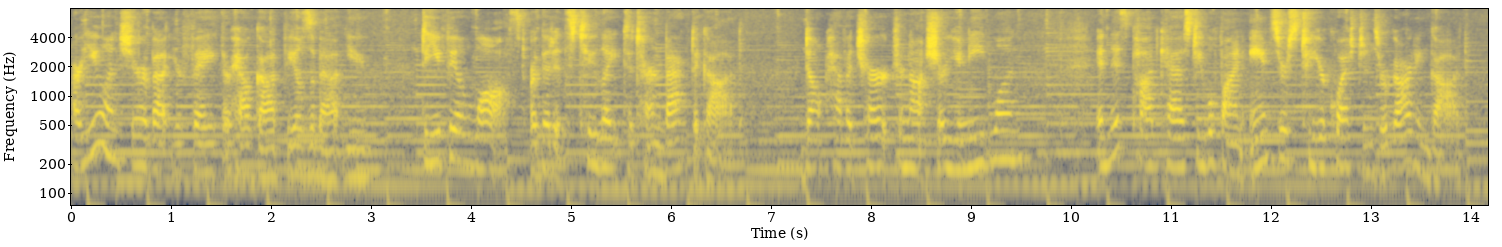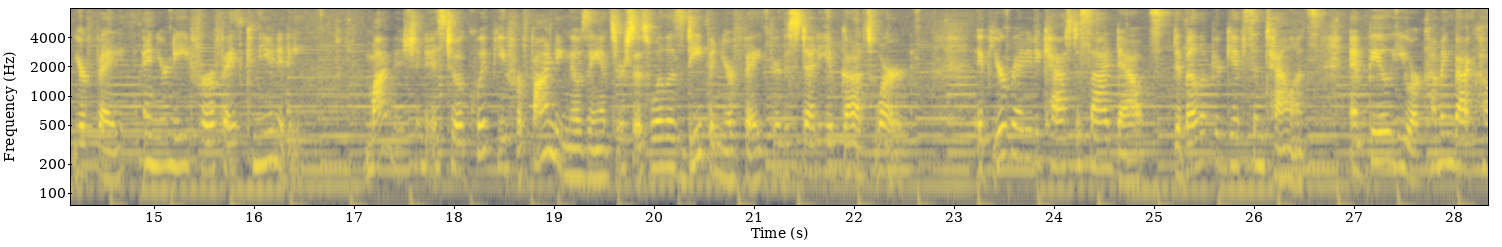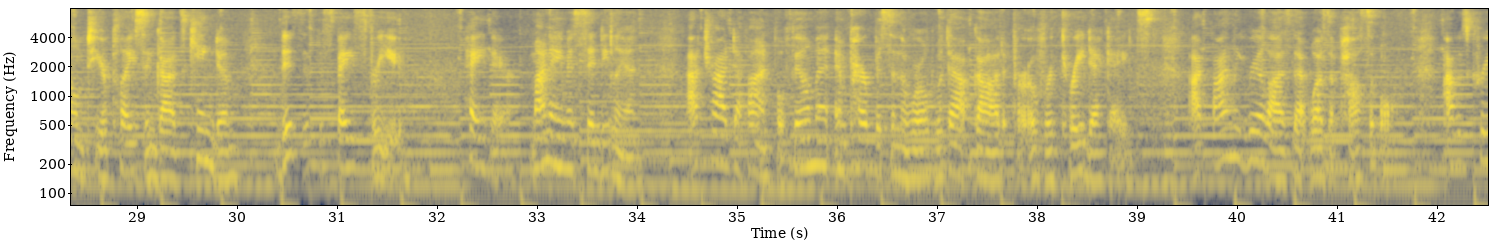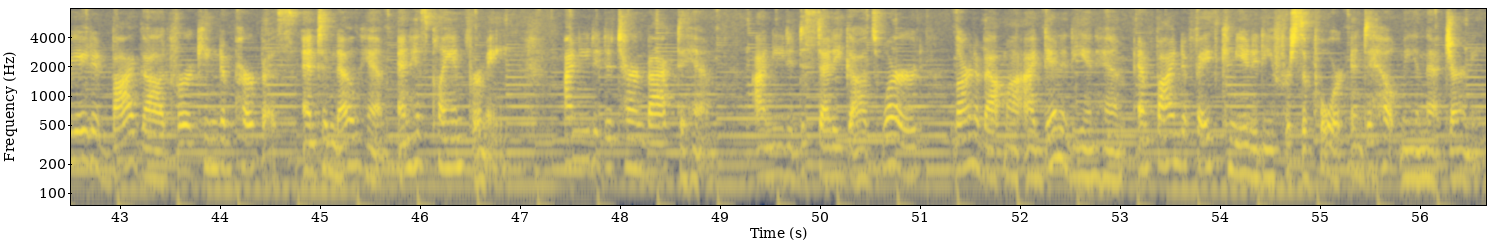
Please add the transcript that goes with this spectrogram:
Are you unsure about your faith or how God feels about you? Do you feel lost or that it's too late to turn back to God? Don't have a church or not sure you need one? In this podcast, you will find answers to your questions regarding God, your faith, and your need for a faith community. My mission is to equip you for finding those answers as well as deepen your faith through the study of God's Word. If you're ready to cast aside doubts, develop your gifts and talents, and feel you are coming back home to your place in God's kingdom, this is the space for you. Hey there, my name is Cindy Lynn. I tried to find fulfillment and purpose in the world without God for over three decades. I finally realized that wasn't possible. I was created by God for a kingdom purpose and to know Him and His plan for me. I needed to turn back to Him. I needed to study God's Word learn about my identity in Him, and find a faith community for support and to help me in that journey.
